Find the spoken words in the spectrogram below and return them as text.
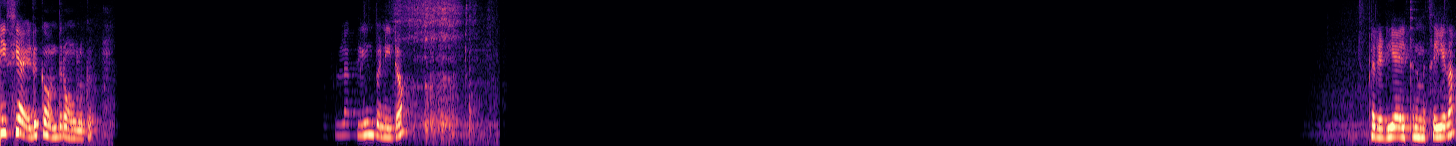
ஈஸியாக எடுக்க வந்துடும் உங்களுக்கு. ஃபுல்லாக க்ளீன் பண்ணிட்டோம். இப்போ ரெடி ஆயிடுச்சு நம்ம செய்யலாம்.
